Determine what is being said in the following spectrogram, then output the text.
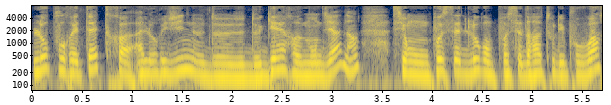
l'eau pourrait être à l'origine de, de guerres mondiales. hein. Si on possède l'eau, on possédera tous les pouvoirs.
